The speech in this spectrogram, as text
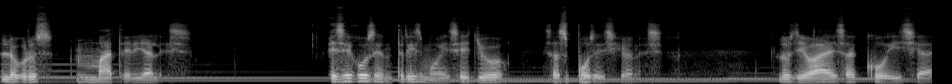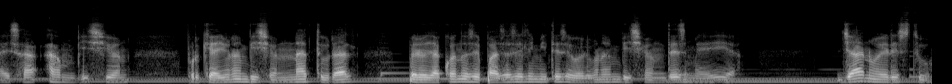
logros materiales. Ese egocentrismo, ese yo, esas posesiones, los lleva a esa codicia, a esa ambición, porque hay una ambición natural, pero ya cuando se pasa ese límite se vuelve una ambición desmedida. Ya no eres tú,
